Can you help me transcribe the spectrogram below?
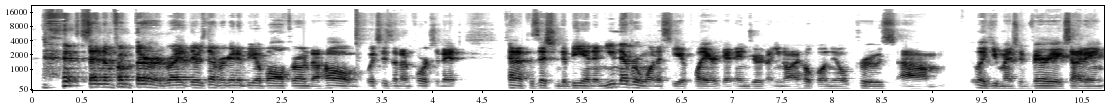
send them from third, right? There's never going to be a ball thrown to home, which is an unfortunate kind of position to be in. And you never want to see a player get injured. You know, I hope Oneil Cruz, um, like you mentioned, very exciting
